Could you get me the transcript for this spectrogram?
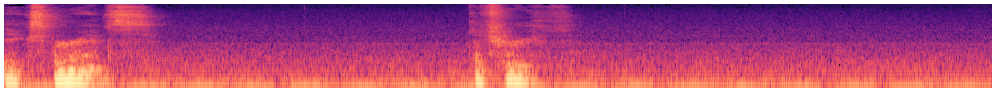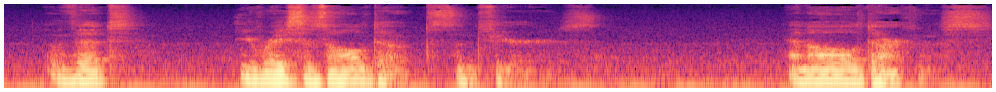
the experience, the truth that erases all doubts and fears and all darkness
